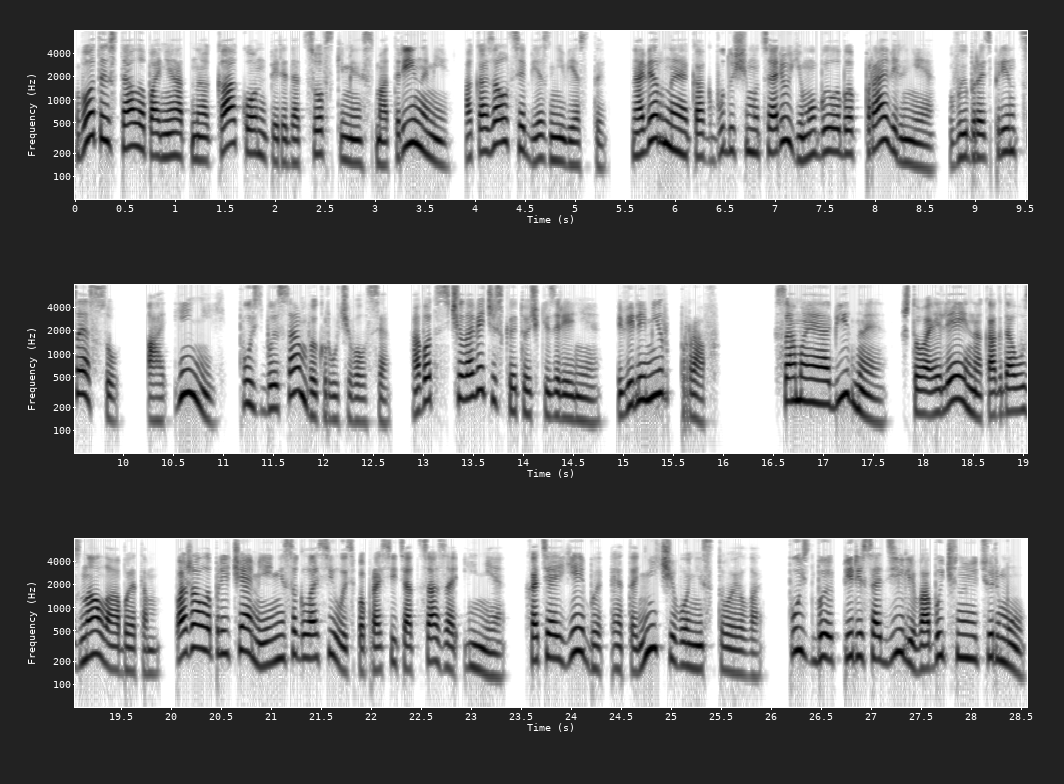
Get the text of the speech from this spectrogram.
Вот и стало понятно, как он перед отцовскими смотринами оказался без невесты. Наверное, как будущему царю ему было бы правильнее выбрать принцессу, а Иней пусть бы сам выкручивался. А вот с человеческой точки зрения Велимир прав. Самое обидное, что Элейна, когда узнала об этом, пожала плечами и не согласилась попросить отца за Иния, хотя ей бы это ничего не стоило. Пусть бы пересадили в обычную тюрьму,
